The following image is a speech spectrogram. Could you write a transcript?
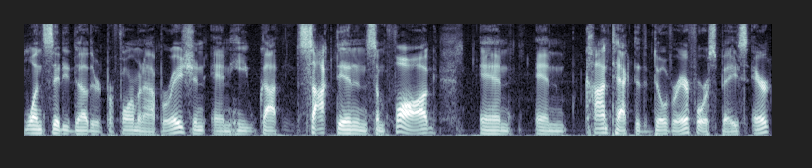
one city to another to perform an operation and he got socked in in some fog and and contacted the dover air force base air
